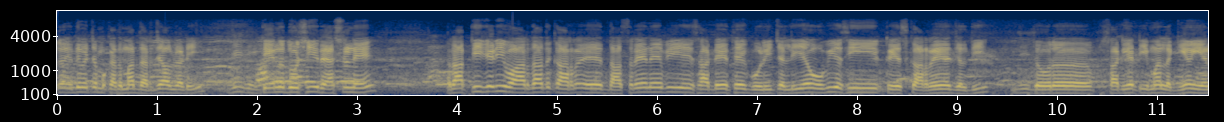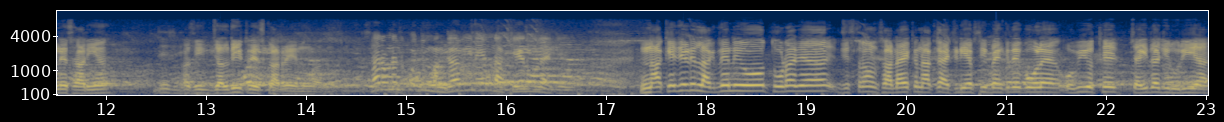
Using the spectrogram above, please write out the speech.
ਇਹਦੇ ਵਿੱਚ ਮੁਕੱਦਮਾ ਦਰਜ ਹੈ ਆਲਰੇਡੀ ਤਿੰਨ ਦੋਸ਼ੀ ਅਰੈਸਟ ਨੇ। ਰਾਤੀ ਜਿਹੜੀ ਵਾਰਦਾਤ ਕਰ ਰਹੇ ਦੱਸ ਰਹੇ ਨੇ ਵੀ ਸਾਡੇ ਇੱਥੇ ਗੋਲੀ ਚੱਲੀ ਹੈ ਉਹ ਵੀ ਅਸੀਂ ਟ੍ਰੇਸ ਕਰ ਰਹੇ ਹਾਂ ਜਲਦੀ ਤੇ ਔਰ ਸਾਡੀਆਂ ਟੀਮਾਂ ਲੱਗੀਆਂ ਹੋਈਆਂ ਨੇ ਸਾਰੀਆਂ। ਅਸੀਂ ਜਲਦੀ ਟ੍ਰੇਸ ਕਰ ਰਹੇ ਇਹਨੂੰ। ਸਰ ਉਹਨਾਂ ਨੂੰ ਕੁਝ ਮੰਗਾਂ ਵੀ ਨੇ ਨਾਕਿਆਂ ਨੂੰ ਲੈ ਕੇ? ਨਾਕੇ ਜਿਹੜੇ ਲੱਗਦੇ ਨੇ ਉਹ ਥੋੜਾ ਜਿਹਾ ਜਿਸ ਤਰ੍ਹਾਂ ਹੁਣ ਸਾਡਾ ਇੱਕ ਨਾਕਾ HDFC ਬੈਂਕ ਦੇ ਕੋਲ ਹੈ ਉਹ ਵੀ ਉੱਥੇ ਚਾਹੀਦਾ ਜ਼ਰੂਰੀ ਆ।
